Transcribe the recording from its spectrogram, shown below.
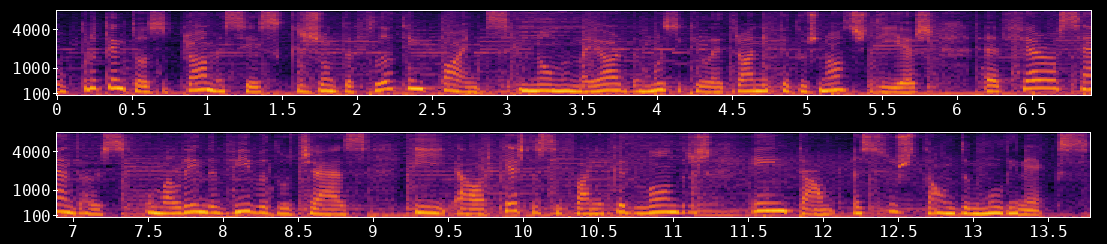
O portentoso Promises, que junta Floating Points, nome maior da música eletrónica dos nossos dias, a Pharoah Sanders, uma lenda viva do jazz, e a Orquestra Sinfónica de Londres, é então a sugestão de Molinex.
